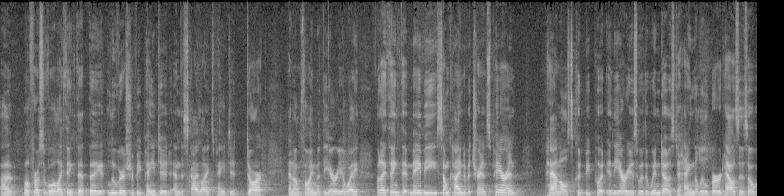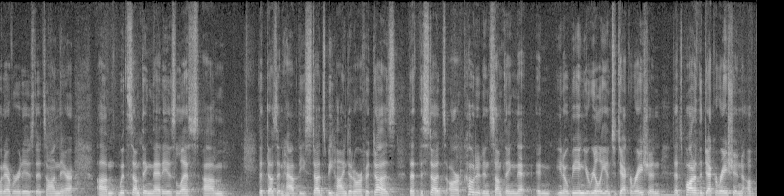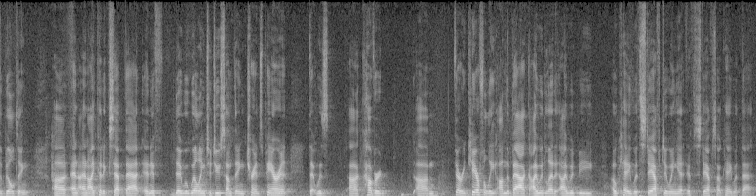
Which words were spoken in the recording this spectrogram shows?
Uh, Well, first of all, I think that the louvers should be painted and the skylights painted dark, and I'm fine with the areaway. But I think that maybe some kind of a transparent panels could be put in the areas with the windows to hang the little birdhouses or whatever it is that's on there, um, with something that is less, um, that doesn't have these studs behind it, or if it does, that the studs are coated in something that, in, you know, being you're really into decoration, that's part of the decoration of the building. Uh, And, and I could accept that. And if they were willing to do something transparent that was uh, covered um, very carefully on the back, I would let it, I would be okay with staff doing it, if staff's okay with that.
